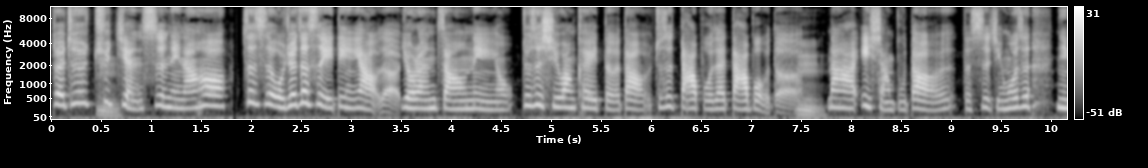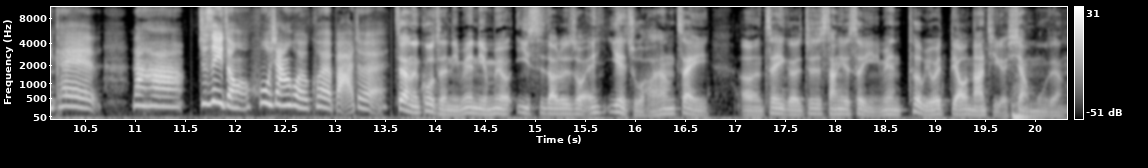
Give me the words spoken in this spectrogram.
对，就是去检视你，嗯、然后这是我觉得这是一定要的。有人找你，有就是希望可以得到就是 double 再 double 的，嗯，那他意想不到的事情，或是你可以让他就是一种互相回馈吧。对，这样的过程里面，你有没有意识到，就是说，哎，业主好像在。呃，这个就是商业摄影里面特别会雕哪几个项目？这样，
